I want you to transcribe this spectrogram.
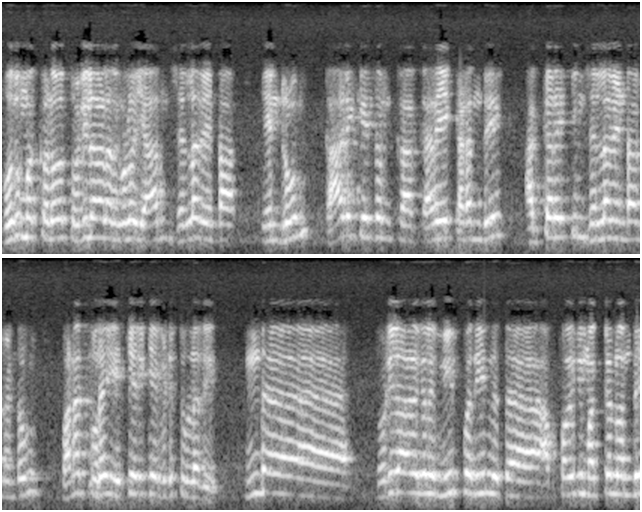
பொதுமக்களோ தொழிலாளர்களோ யாரும் செல்ல வேண்டாம் என்றும் காளிகேசம் கரையை கடந்து அக்கறைக்கும் செல்ல வேண்டாம் என்றும் வனத்துறை எச்சரிக்கை விடுத்துள்ளது. இந்த தொழிலாளர்களை மீட்பதில் அப்பகுதி மக்கள் வந்து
